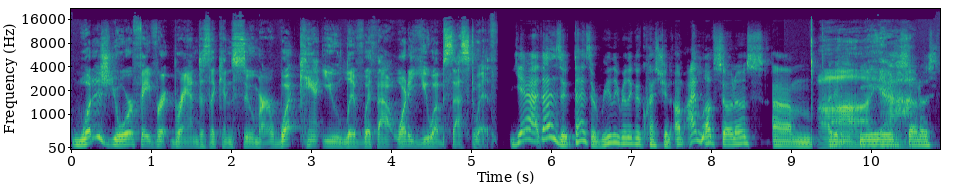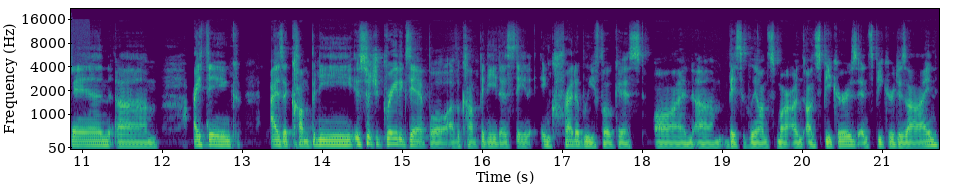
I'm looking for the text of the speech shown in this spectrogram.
What is your favorite brand as a consumer? What can't you live without? What are you obsessed with? Yeah, that is a that is a really really good question. Um, I love Sonos. Um, ah, I've been a huge yeah. Sonos fan. Um, I think as a company is such a great example of a company that stayed incredibly focused on um, basically on smart on, on, speakers and speaker design.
